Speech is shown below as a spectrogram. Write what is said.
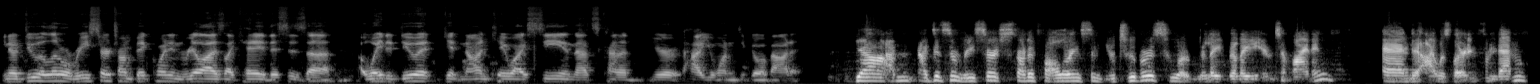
you know do a little research on Bitcoin and realize like, hey, this is a, a way to do it, get non KYC, and that's kind of your how you wanted to go about it. Yeah, I'm, I did some research, started following some YouTubers who are really, really into mining, and I was learning from them.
